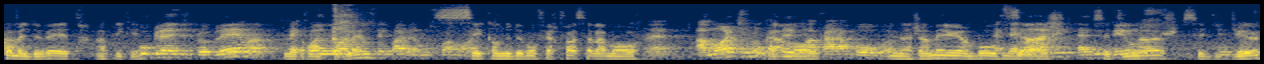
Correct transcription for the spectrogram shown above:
Comme elle devait être appliquée. Le grand problème, C'est quand nous devons faire face à la mort. nunca La mort n'a jamais eu un beau visage. Cette image, c'est du Dieu,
